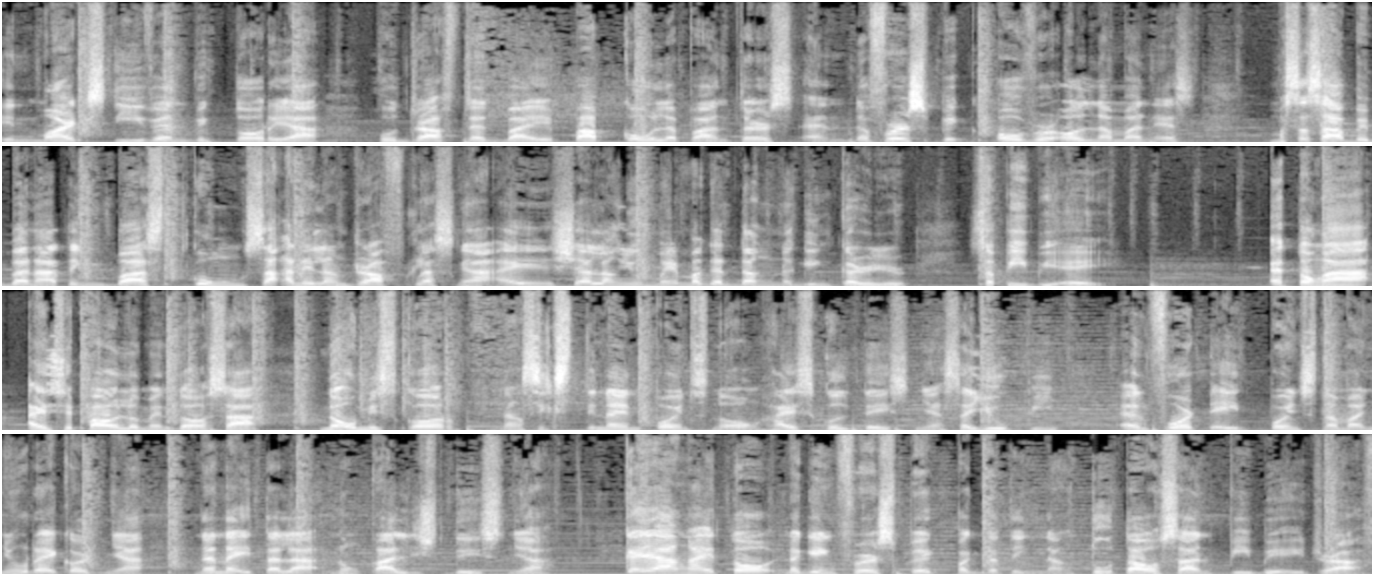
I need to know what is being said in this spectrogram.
in Mark Steven Victoria who drafted by Pop Cola Panthers and the first pick overall naman is masasabi ba nating bust kung sa kanilang draft class nga ay siya lang yung may magandang naging career sa PBA. Ito nga ay si Paulo Mendoza na umiscore ng 69 points noong high school days niya sa UP and 48 points naman yung record niya na naitala nung college days niya. Kaya nga ito naging first pick pagdating ng 2000 PBA draft.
